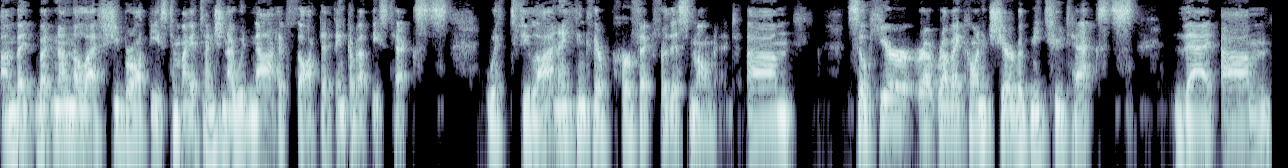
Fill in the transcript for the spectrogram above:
um, but but nonetheless, she brought these to my attention. I would not have thought to think about these texts with tefillah, and I think they're perfect for this moment. Um, so here, Rabbi Cohen had shared with me two texts that um,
